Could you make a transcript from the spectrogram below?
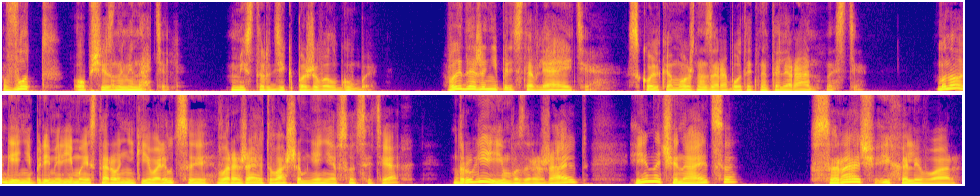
Вот общий знаменатель. Мистер Дик пожевал губы. Вы даже не представляете, сколько можно заработать на толерантности. Многие непримиримые сторонники эволюции выражают ваше мнение в соцсетях, другие им возражают, и начинается срач и холивар.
